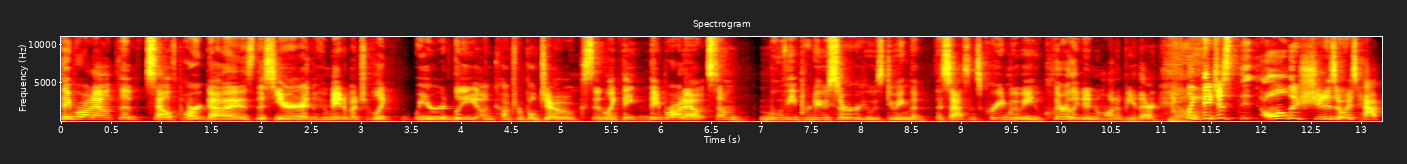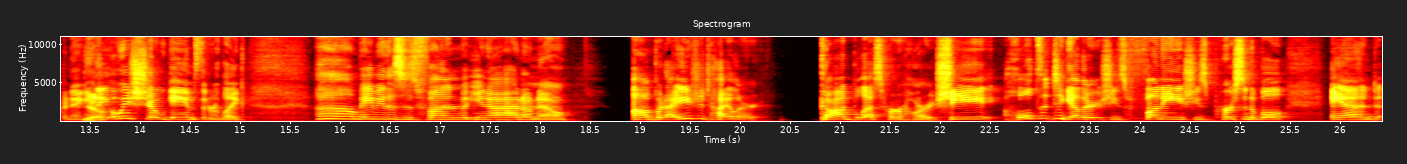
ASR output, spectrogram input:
they brought out the South Park guys this year who made a bunch of like weirdly uncomfortable jokes and like they they brought out some movie producer who was doing the Assassin's Creed movie who clearly didn't want to be there. Like they just all this shit is always happening. Yeah. They always show games that are like oh, maybe this is fun, but you know, I don't know. Um, but Aisha Tyler, God bless her heart. She holds it together. She's funny. She's personable. And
